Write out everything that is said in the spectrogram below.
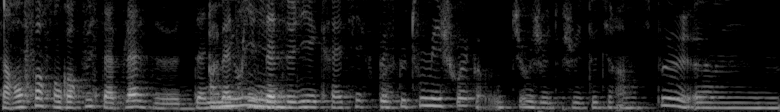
ça renforce encore plus ta place d'animatrice ah, d'atelier créatif. Parce que tous mes choix, tu vois, je, vais te dire un petit peu. Euh,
